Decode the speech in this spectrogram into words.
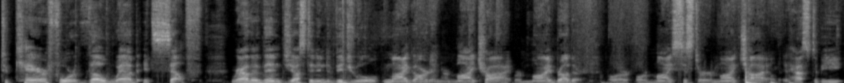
to care for the web itself rather than just an individual, my garden or my tribe or my brother or, or my sister or my child. It has to be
